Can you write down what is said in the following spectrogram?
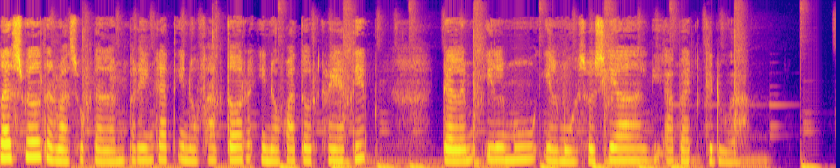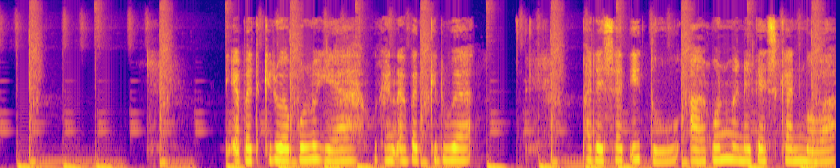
Laswell termasuk dalam peringkat inovator-inovator kreatif dalam ilmu-ilmu sosial di abad kedua. Di abad ke-20 ya, bukan abad kedua. Pada saat itu, Almond menegaskan bahwa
